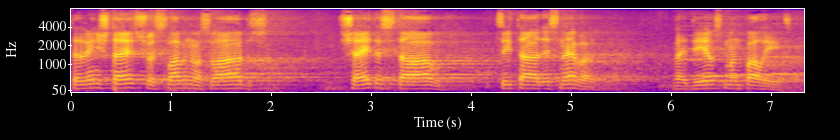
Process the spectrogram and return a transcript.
tad viņš teica šos slavenos vārdus: Šeit es stāvu, citādi es nevaru, lai Dievs man palīdz.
